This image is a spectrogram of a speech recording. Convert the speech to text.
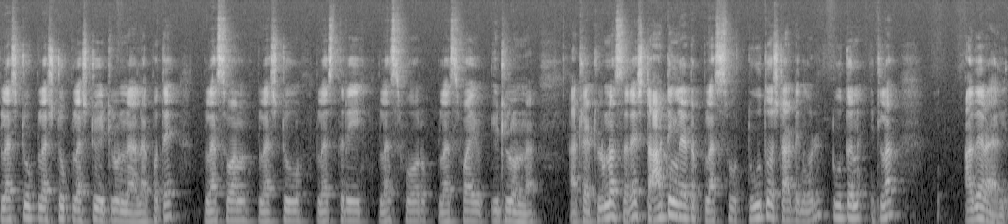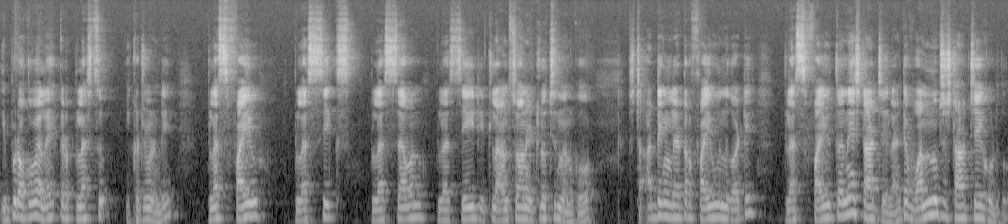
plus two plus two plus two ఇట్లున్నా లేకపోతే plus one plus two plus three plus four plus five ఇట్లున్నా. అట్లా ఎట్లున్నా సరే స్టార్టింగ్ లెటర్ ప్లస్ టూతో స్టార్ట్ అయింది కాబట్టి టూతో ఇట్లా అదే రాయాలి. ఇప్పుడు ఒకవేళ ఇక్కడ ప్లస్ ఇక్కడ చూడండి plus five plus six plus seven plus eight ఇట్లా అన్సో అని ఇట్లా వచ్చింది అనుకో స్టార్టింగ్ లెటర్ ఫైవ్ ఉంది కాబట్టి ప్లస్ ఫైవ్తోనే స్టార్ట్ చేయాలి. అంటే వన్ నుంచి స్టార్ట్ చేయకూడదు.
